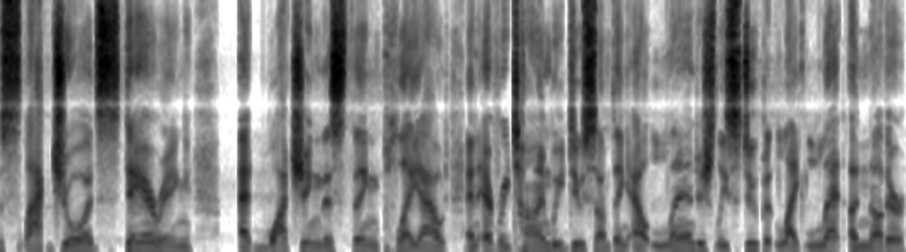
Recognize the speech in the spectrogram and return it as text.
slack jawed staring at watching this thing play out. And every time we do something outlandishly stupid, like let another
